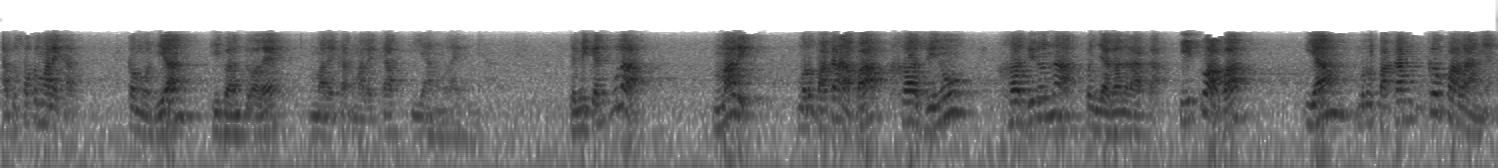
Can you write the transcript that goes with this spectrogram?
atau satu malaikat. Kemudian dibantu oleh malaikat-malaikat yang lainnya. Demikian pula Malik merupakan apa? Khazinu khazinun penjaga neraka. Itu apa? Yang merupakan kepalanya.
